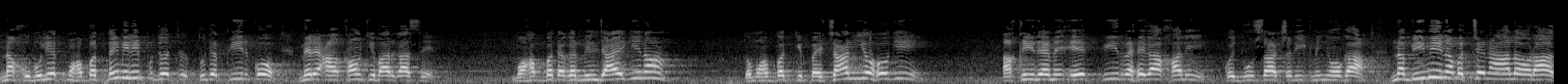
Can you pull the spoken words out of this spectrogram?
نہ قبولیت، محبت نہیں ملی تجھے پیر کو، میرے آقاؤں کی بارگاہ سے۔ محبت اگر مل جائے گی نا، تو محبت کی پہچان یہ ہوگی۔ عقیدے میں ایک پیر رہے گا خالی، کوئی دوسرا شریک نہیں ہوگا۔ نہ بیوی، نہ بچے، نہ آل اولاد۔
